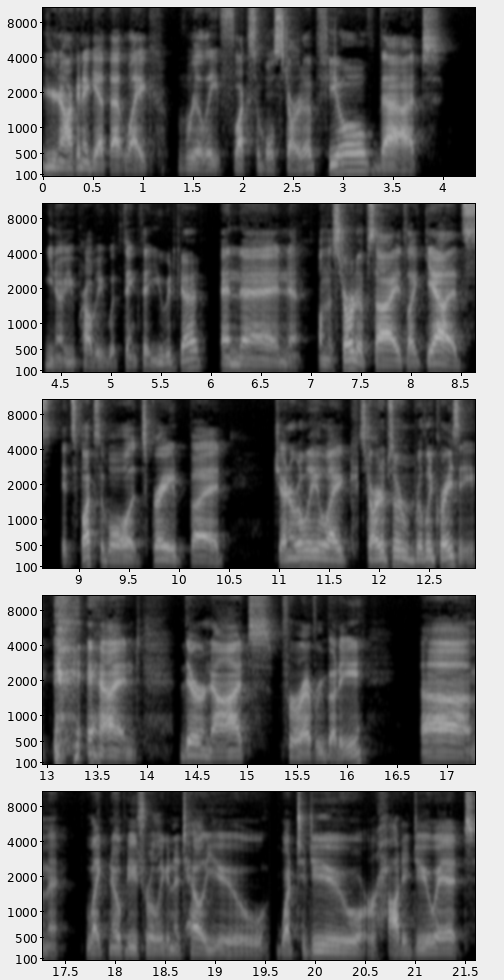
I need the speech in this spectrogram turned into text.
you're not going to get that like really flexible startup feel that you know you probably would think that you would get and then on the startup side like yeah it's it's flexible it's great but generally like startups are really crazy and they're not for everybody. Um, like nobody's really going to tell you what to do or how to do it.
